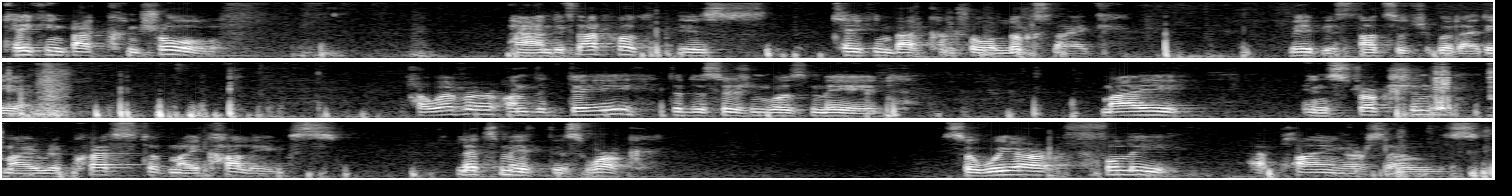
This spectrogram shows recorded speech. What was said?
taking back control. And if that's what is taking back control looks like, maybe it's not such a good idea. However, on the day the decision was made, my instruction, my request of my colleagues let's make this work. So we are fully applying ourselves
